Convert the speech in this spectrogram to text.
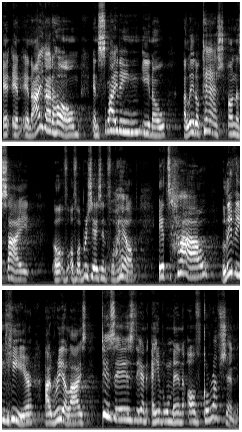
And, and, and I got home and sliding, you know, a little cash on the side of, of appreciation for help. It's how living here, I realized this is the enablement of corruption,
